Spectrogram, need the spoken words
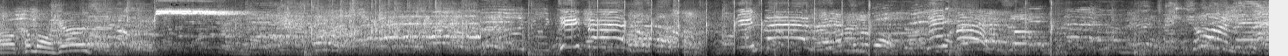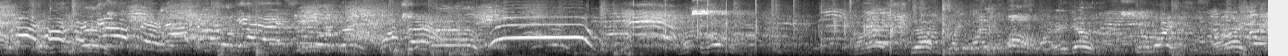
Oh, come on, guys. Defense! Defense! Defense! Come on! Harper! Get up there! Get it! Watch out! All right, up? There you go. All right.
